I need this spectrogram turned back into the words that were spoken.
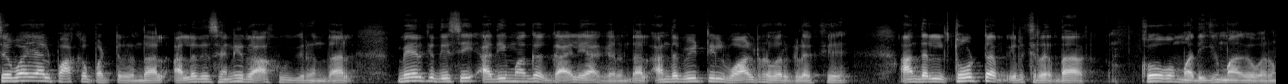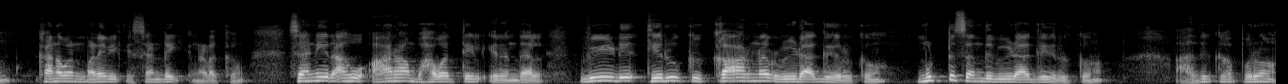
செவ்வாயால் பார்க்கப்பட்டிருந்தால் அல்லது சனி ராகு இருந்தால் மேற்கு திசை அதிகமாக காலியாக இருந்தால் அந்த வீட்டில் வாழ்கிறவர்களுக்கு அந்த தோட்டம் இருக்கிறதா? கோபம் அதிகமாக வரும். கணவன் மனைவிக்கு சண்டை நடக்கும். சனி ராகு ஆறாம் பாவத்தில் இருந்தால் வீடு தெருவுக்கு கார்னர் வீடாக இருக்கும். முட்டு சந்து வீடாக இருக்கும். அதுக்கப்புறம்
